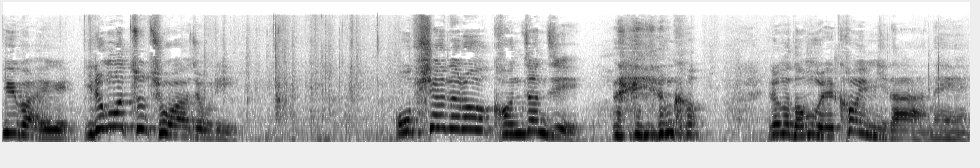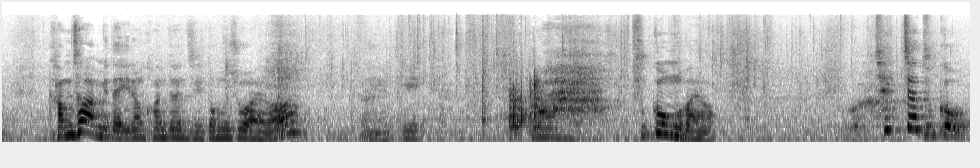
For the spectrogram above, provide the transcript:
여기 봐 여기 이런 거 좀 좋아하죠 우리. 옵션으로 건전지 네, 이런 거 이런 거 너무 welcome입니다. 네, 감사합니다. 이런 건전지 너무 좋아요. 네, 여기 와 두꺼운 거 봐요. 책자 두꺼워.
